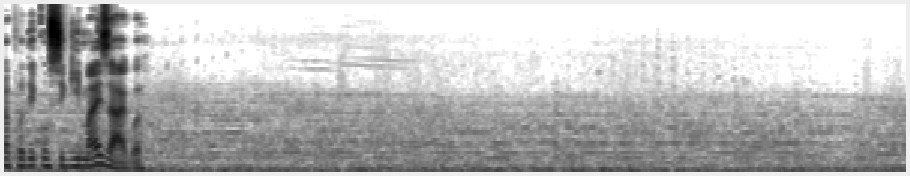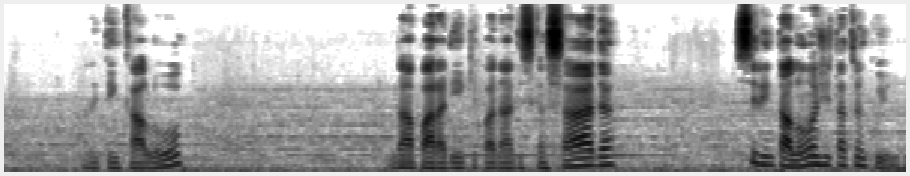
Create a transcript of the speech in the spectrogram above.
para poder conseguir mais água. Ali tem calor. Vou dar uma paradinha aqui para dar uma descansada. Ele tá longe, tá tranquilo.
